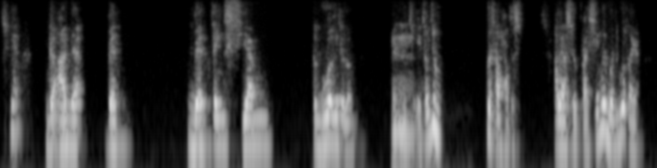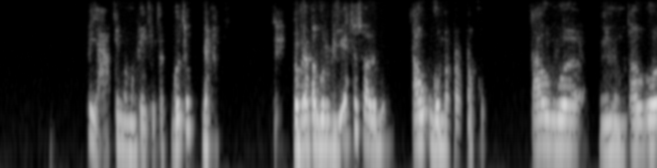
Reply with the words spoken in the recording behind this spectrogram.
Maksudnya gak ada bad bad things yang ke gue gitu loh. Dan hmm. itu, itu juga salah satu hal yang surprising buat gue kayak lu yakin ngomong kayak gitu? Gue tuh udah beberapa guru di IS tuh selalu tahu gue merokok tahu gue minum tahu gue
